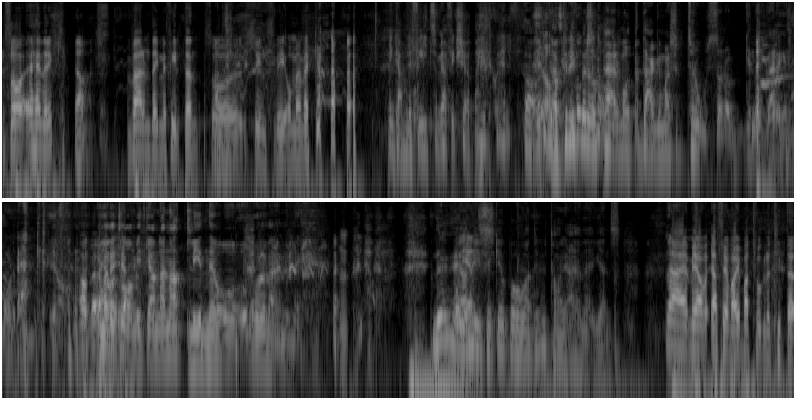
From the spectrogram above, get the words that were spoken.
Så eh, Henrik, Ja. värm dig med filten så syns vi om en vecka. Min gamla filt som jag fick köpa helt själv. Ja, I jag kryper upp här mot Dagmars trosor och gnuggar in ordentligt. Ja, jag tar mitt gamla nattlinne och, och går och värmer mig. Nu är Och jag Jens. nyfiken på vad du tar, Jens. Nej, men jag, alltså jag var ju bara tvungen att titta,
